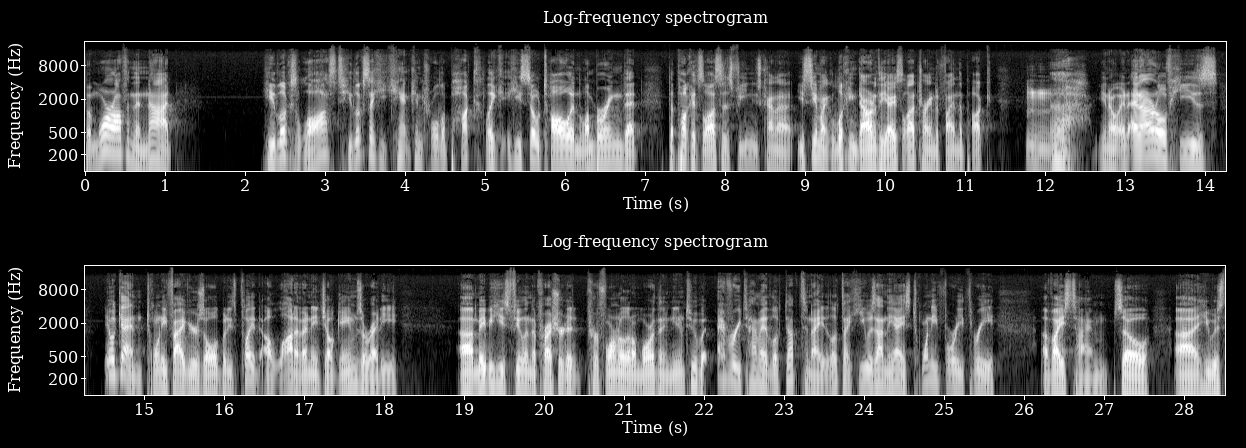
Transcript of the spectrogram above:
But more often than not, he looks lost. He looks like he can't control the puck. Like he's so tall and lumbering that the puck gets lost at his feet. And he's kind of you see him like looking down at the ice a lot, trying to find the puck. Mm-hmm. Ugh, you know, and, and I don't know if he's you know again 25 years old, but he's played a lot of NHL games already. Uh, maybe he's feeling the pressure to perform a little more than he needed him to. But every time I looked up tonight, it looked like he was on the ice. 2043 of ice time. So uh, he was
